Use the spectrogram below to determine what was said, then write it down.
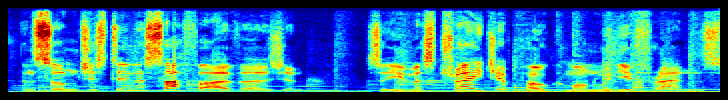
and some just in a Sapphire version, so you must trade your Pokemon with your friends.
